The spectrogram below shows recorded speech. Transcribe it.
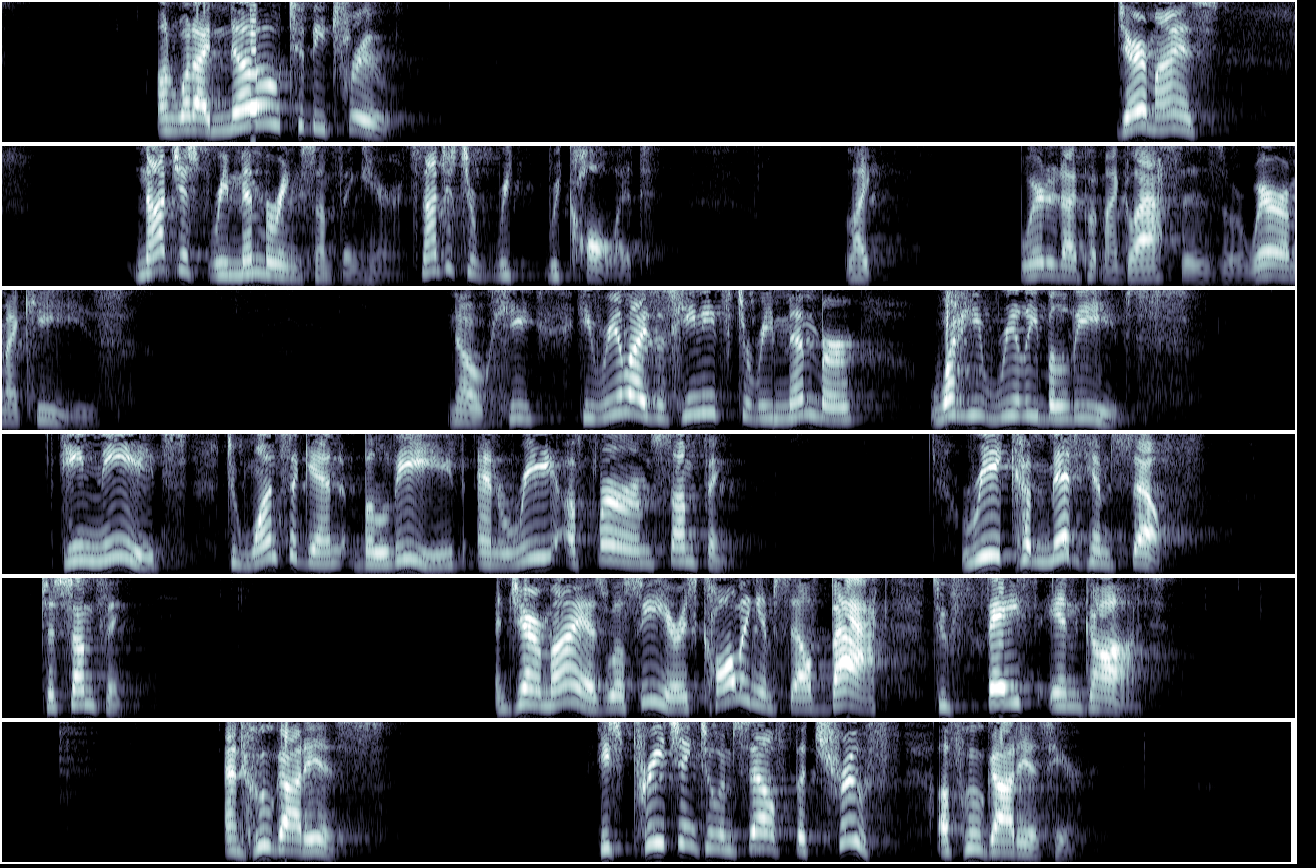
on what I know to be true. Jeremiah is not just remembering something here. It's not just to re- recall it, like, where did I put my glasses or where are my keys? No, he, he realizes he needs to remember what he really believes. He needs to once again believe and reaffirm something, recommit himself to something. And Jeremiah, as we'll see here, is calling himself back to faith in God and who God is. He's preaching to himself the truth of who God is here.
